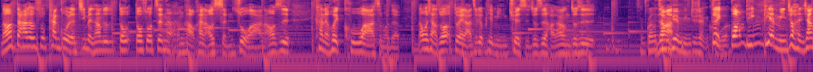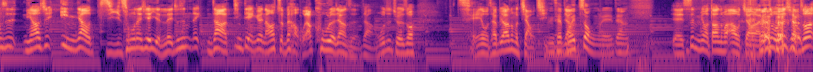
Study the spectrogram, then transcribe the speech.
然后大家都说看过人基本上都都都说真的很好看，然后神作啊，然后是看了会哭啊什么的。那我想说，对啦，这个片名确实就是好像就是光听片名就想哭，对，光听片名就很像是你要去硬要挤出那些眼泪，就是那你知道进电影院然后准备好我要哭了这样子，这样我就觉得说，切，我才不要那么矫情，你才不会中嘞这样。也是没有到那么傲娇啦，但是我就想说，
